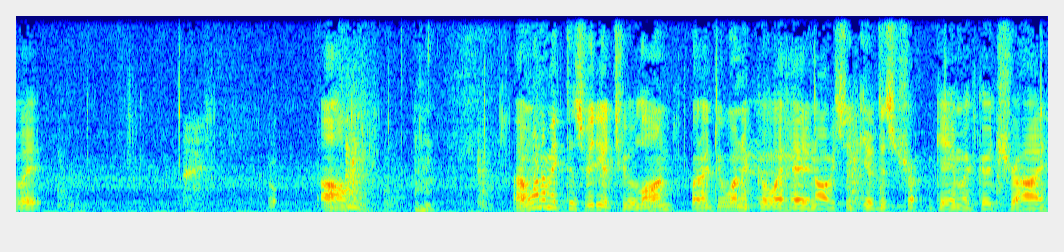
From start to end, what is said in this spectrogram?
Wait. Oh. oh. I don't want to make this video too long, but I do want to go ahead and obviously give this tr- game a good try.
